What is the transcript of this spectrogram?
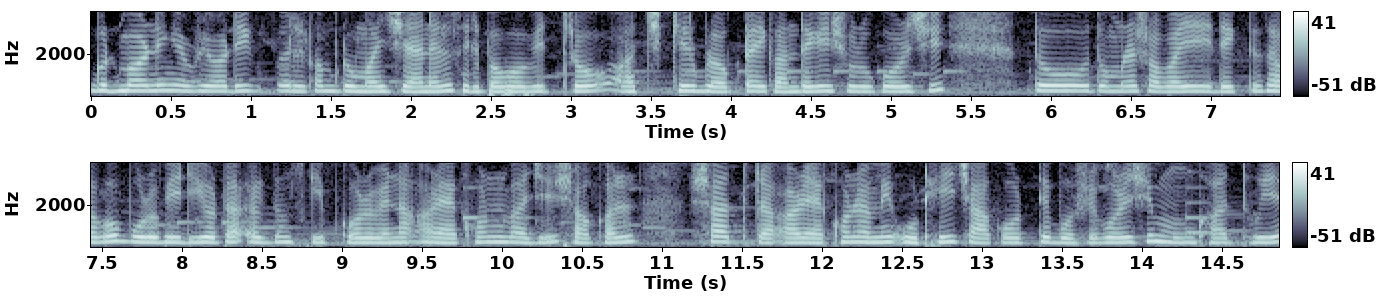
Good morning everybody welcome to my channel Shilpa Pabitra আজকের ব্লগটা এখান থেকেই শুরু করছি। তো তোমরা সবাই দেখতে থাকো, পুরো ভিডিওটা একদম স্কিপ করবে না। আর এখন বাজে সকাল সাতটা। আর এখন আমি উঠেই চা করতে বসে পড়েছি, মুখ হাত ধুয়ে।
